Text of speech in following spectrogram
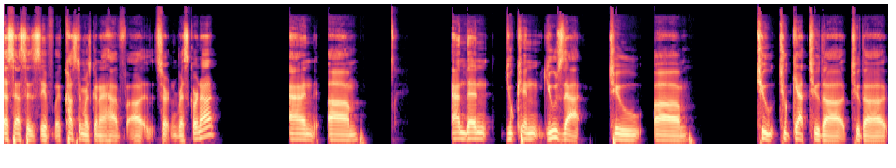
assesses if a customer is going to have uh, certain risk or not and um, and then you can use that to um, to to get to the to the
